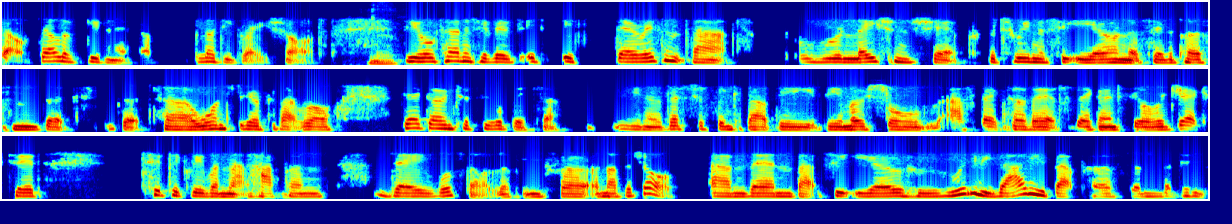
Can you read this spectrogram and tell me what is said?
self. They'll have given it a bloody great shot. Yeah. The alternative is if, if there isn't that relationship between the CEO and let's say the person that that uh, wants to go for that role, they're going to feel bitter. You know, let's just think about the the emotional aspect of it. They're going to feel rejected. Typically, when that happens, they will start looking for another job. And then that CEO who really valued that person but didn't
